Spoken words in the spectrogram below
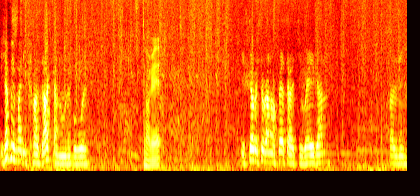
Ich habe mir mal die Quasar-Kanone geholt. Okay. Die ist, glaube ich, sogar noch besser als die Railgun. Weiß nicht.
